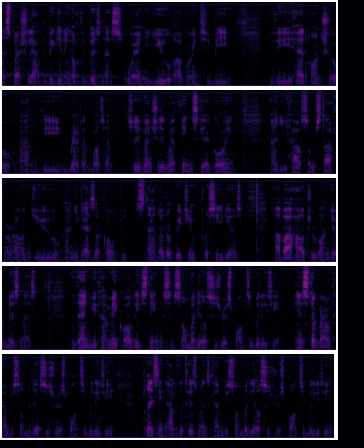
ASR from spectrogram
especially at the beginning of the business when you are going to be the head honcho and the bread and butter. So eventually, when things get going, and you have some staff around you and you guys have come up with standard operating procedures about how to run your business, then you can make all these things somebody else's responsibility. Instagram can be somebody else's responsibility. Placing advertisements can be somebody else's responsibility.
